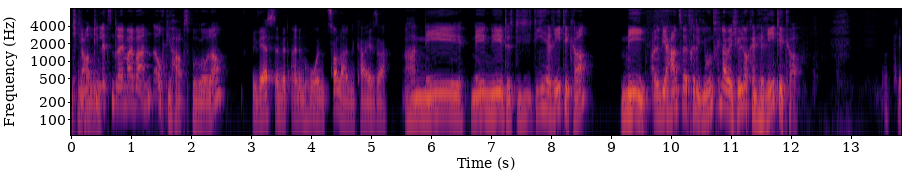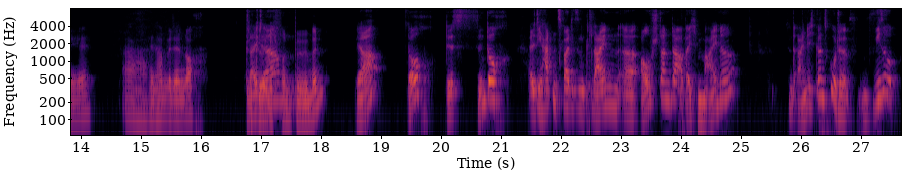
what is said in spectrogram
ich glaube, Hm. die letzten drei Mal waren auch die Habsburger, oder? Wie wär's denn mit einem Hohenzollern-Kaiser? Ah, nee, nee, nee, die, die, die Heretiker? Nee, also wir haben zwar jetzt Religionsfrieden, aber ich will doch kein Heretiker. Okay. Ah, wen haben wir denn noch? Den? König von Böhmen? Ja, doch, das sind doch. Also die hatten zwar diesen kleinen äh, Aufstand da, aber ich meine, sind eigentlich ganz gut. Äh, Wieso?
